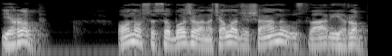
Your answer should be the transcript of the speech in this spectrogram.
Je rob. Ono što se obožava, znači Allah Đešanu, u stvari je rob.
